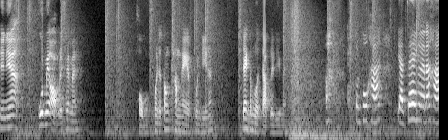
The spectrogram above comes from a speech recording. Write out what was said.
ทีเนี้ยพูดไม่ออกเลยใช่ไหม ผมควรจะต้องทำไงกับคุณดีนะ แจ้งตำรวจจับเลยดีไหม คุณครูคะ อย่าแจ้งเลยนะคะ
